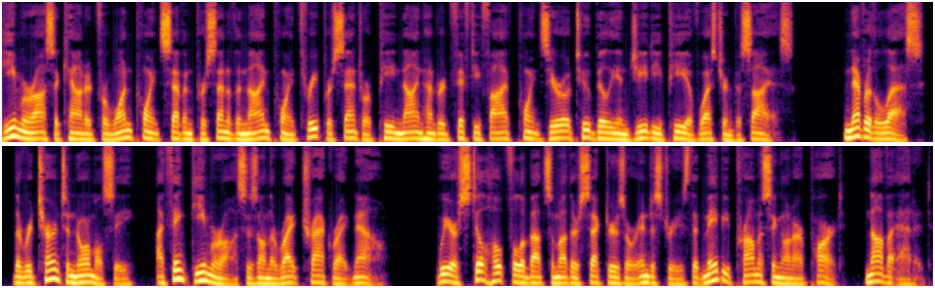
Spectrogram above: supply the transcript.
Guimaras accounted for 1.7% of the 9.3% or P955.02 billion GDP of Western Visayas. Nevertheless, the return to normalcy, I think Guimaras is on the right track right now. We are still hopeful about some other sectors or industries that may be promising on our part, Nava added.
